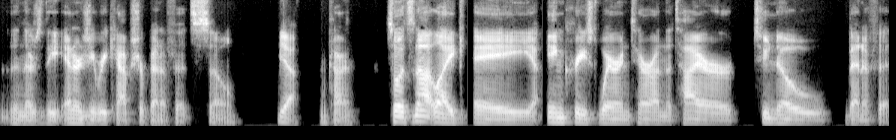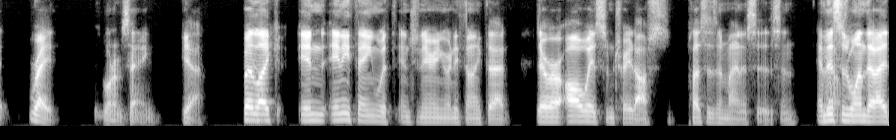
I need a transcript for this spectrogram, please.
then there's the energy recapture benefits. So Yeah. Okay. So it's not like a increased wear and tear on the tire to no benefit, Right. is what I'm saying. Yeah. But Yeah. like in anything with engineering or anything like that, there are always some trade-offs, pluses and minuses. And and this is one that I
